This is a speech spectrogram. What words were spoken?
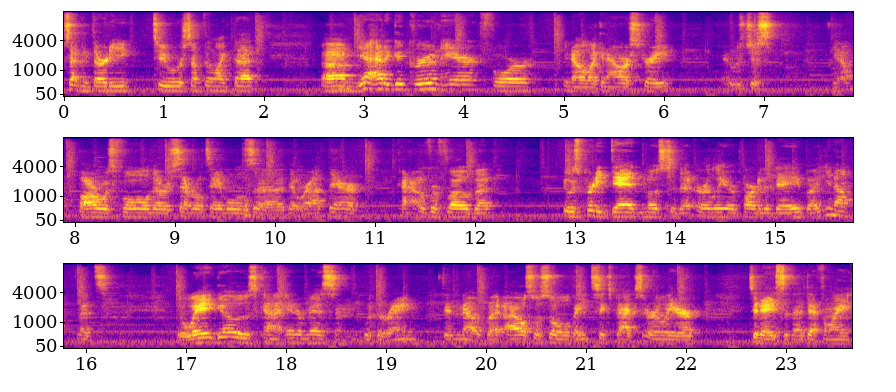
7:32 or something like that. Um, yeah, had a good crew in here for you know like an hour straight. It was just you know bar was full. There were several tables uh, that were out there, kind of overflow, but it was pretty dead most of the earlier part of the day. But you know that's the way it goes, kind of hit or miss, and with the rain, didn't know. But I also sold eight six packs earlier today, so that definitely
